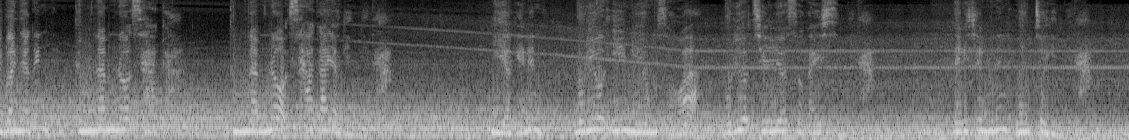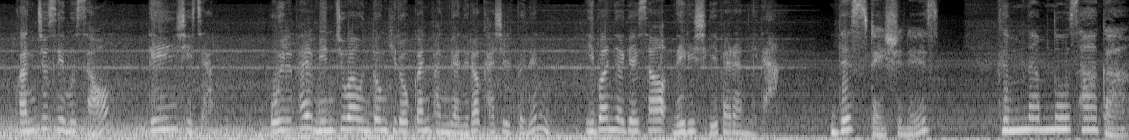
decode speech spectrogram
이번 역은 금남로 4가, 금남로 4가역입니다. 이 역에는 무료 이미용소와 무료 진료소가 있습니다. 내리실 문은 왼쪽입니다. 광주 세무서, 대인시장, 5.18 민주화 운동 기록관 방면으로 가실 분은 이번 역에서 내리시기 바랍니다. This station is 금남로 사가.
